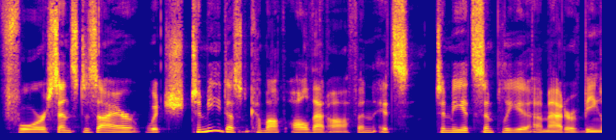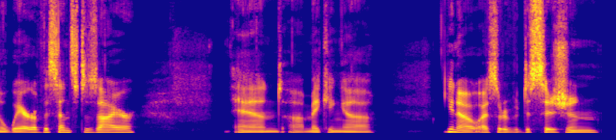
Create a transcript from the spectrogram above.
for sense desire which to me doesn't come up all that often it's to me, it's simply a, matter of being aware of the sense desire and uh, making a, you know, a sort of a decision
